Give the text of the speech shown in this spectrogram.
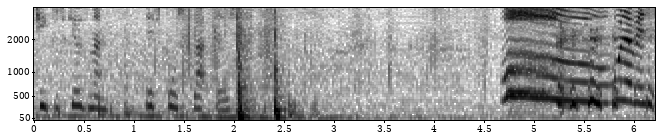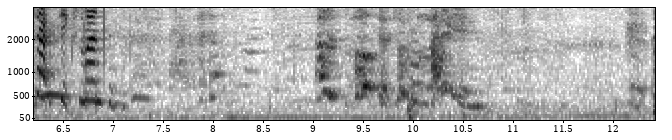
Look at Jacob's skills, man. This ball's flat though. So. Oh, one of his tactics, man. That perfect. I'm lying. I want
